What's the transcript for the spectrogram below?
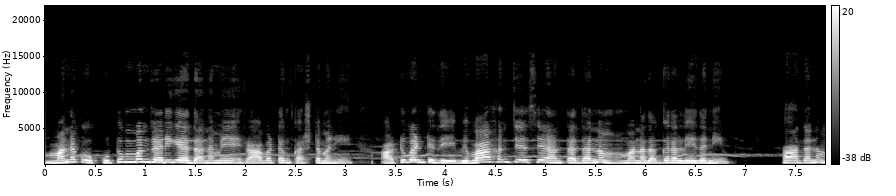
మనకు కుటుంబం జరిగే ధనమే రావటం కష్టమని అటువంటిది వివాహం చేసే అంత ధనం మన దగ్గర లేదని. ఆ ధనం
